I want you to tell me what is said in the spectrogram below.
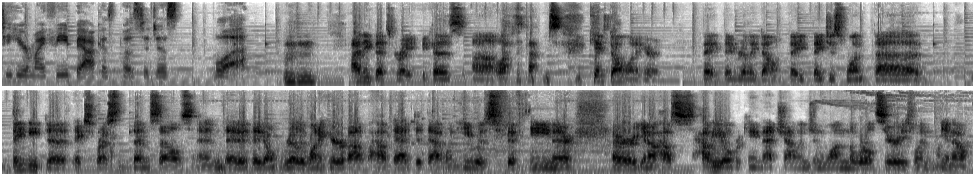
to hear my feedback as opposed to just blah. Mm-hmm. I think that's great because uh, a lot of times kids don't want to hear it. They, they really don't. They they just want uh, they need to express themselves and they, they don't really want to hear about how dad did that when he was 15 or or you know how how he overcame that challenge and won the World Series when you know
